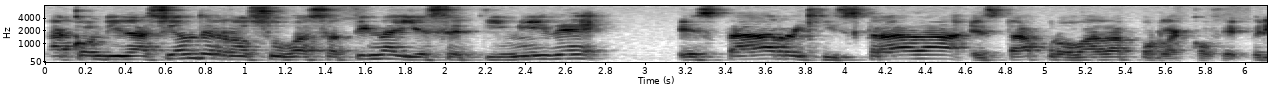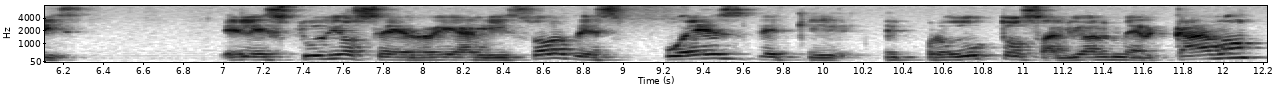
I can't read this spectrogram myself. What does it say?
La combinación de rosuvastatina y esetimide está registrada, está aprobada por la COFEPRIS. El estudio se realizó después de que el producto salió al mercado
